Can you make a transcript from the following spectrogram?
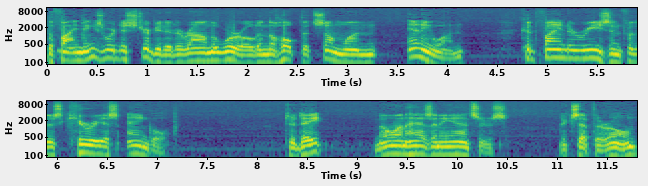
The findings were distributed around the world in the hope that someone, anyone, could find a reason for this curious angle. To date, no one has any answers, except their own.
